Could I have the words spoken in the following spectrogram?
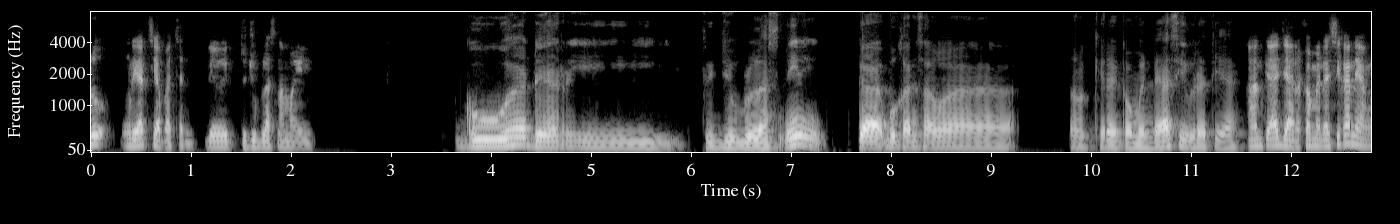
lu ngelihat siapa Chen di 17 nama ini? Gua dari 17 ini gak bukan sama rookie rekomendasi berarti ya. Nanti aja rekomendasi kan yang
